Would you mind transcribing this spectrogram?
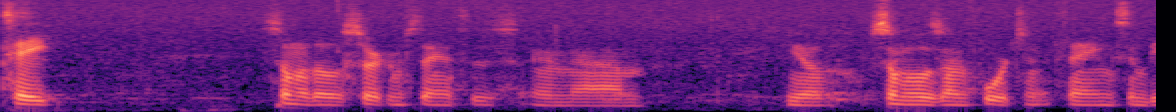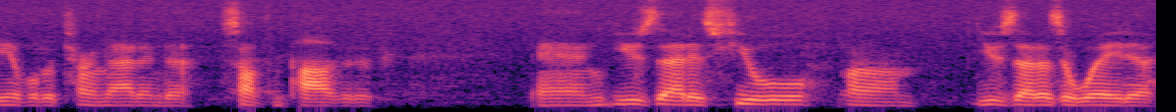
take some of those circumstances and um, you know some of those unfortunate things and be able to turn that into something positive and use that as fuel um, use that as a way to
